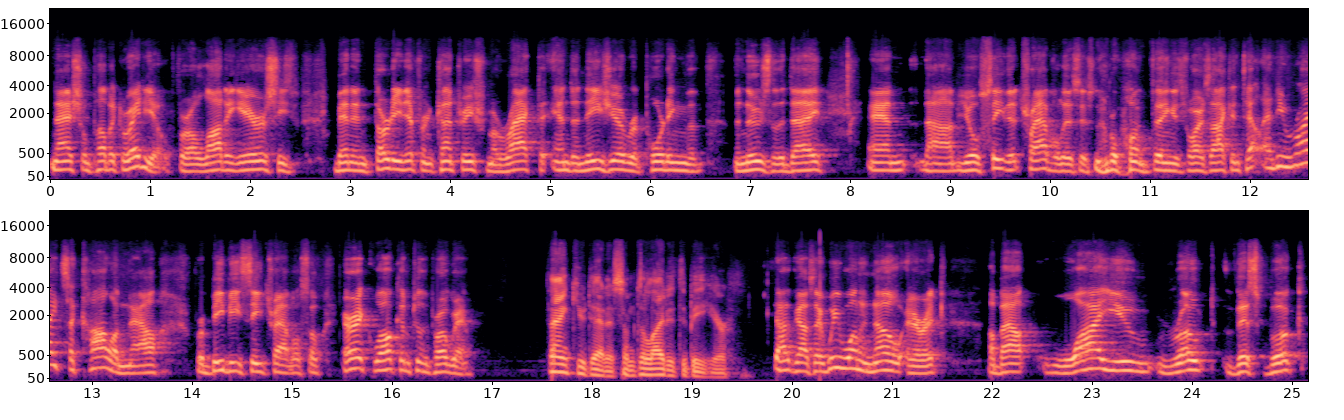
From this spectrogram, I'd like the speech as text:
National Public Radio. For a lot of years, he's been in 30 different countries from Iraq to Indonesia, reporting the, the news of the day. And uh, you'll see that travel is his number one thing, as far as I can tell. And he writes a column now for BBC Travel. So, Eric, welcome to the program. Thank you, Dennis. I'm delighted to be here. I gotta say, we want to know, Eric, about why you wrote this book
